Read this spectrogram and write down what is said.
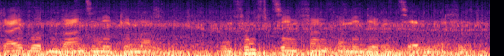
drei wurden wahnsinnig gemacht und 15 fand man in ihren Zellen erhängt.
